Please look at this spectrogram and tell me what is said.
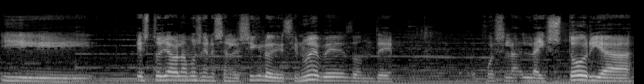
Y esto ya hablamos en, el siglo XIX, donde pues la, historia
